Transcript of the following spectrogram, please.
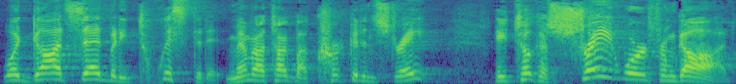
what God said, but he twisted it. Remember, I talked about crooked and straight? He took a straight word from God.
